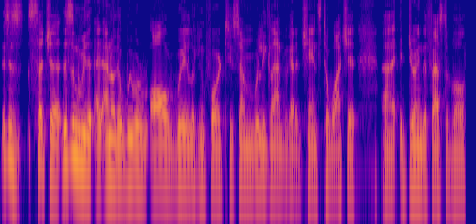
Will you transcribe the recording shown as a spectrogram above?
this is such a this is a movie that I, know that we were all really looking forward to. So I'm really glad we got a chance to watch it uh, during the festival.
